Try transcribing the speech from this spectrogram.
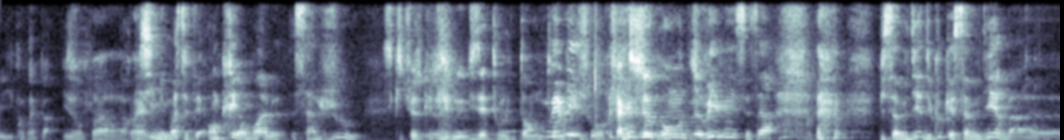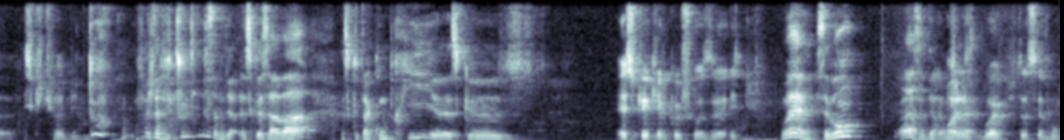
ils comprennent pas. Ils ont pas. si, mais moi c'était ancré en moi, le, ça joue. C'est quelque chose que tu nous disais tout le temps, tous les jours, chaque seconde. oui, oui, c'est ça. Puis ça veut dire, du coup, qu'est-ce que ça veut dire? Bah, euh, Est-ce que tu vas bien? Tout En fait, ça veut tout dire. Ça veut dire, est-ce que ça va? Est-ce que tu as compris? Est-ce que. Est-ce que quelque chose. Ouais, c'est bon? Voilà, c'est derrière ouais, ouais, plutôt c'est bon.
